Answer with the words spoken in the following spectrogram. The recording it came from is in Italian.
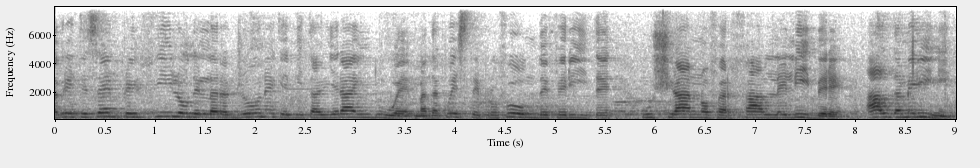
Avrete sempre il filo della ragione che vi taglierà in due, ma da queste profonde ferite usciranno farfalle libere. Alda Merini.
